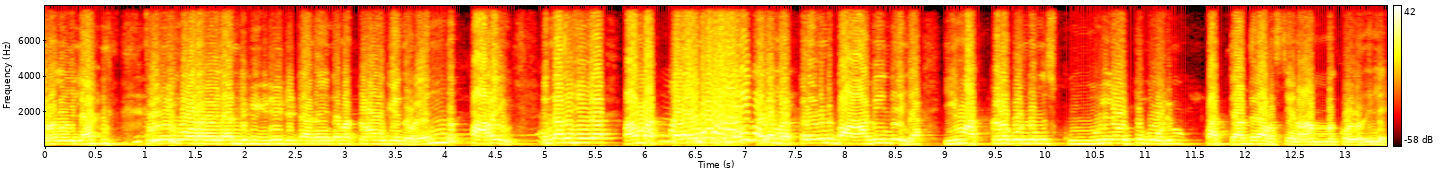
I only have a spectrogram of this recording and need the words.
ഉണകവും ഇല്ലാണ്ട് തുണിയും ഉണകവും ഇല്ലാണ്ട് വീഡിയോ ഇട്ടിട്ടാണ് എന്റെ മക്കളെ നോക്കിയെന്ന് പറയും. എന്ത് പറയും? എന്താന്ന് വെച്ച് കഴിഞ്ഞാൽ ആ മക്കളെ കൊണ്ട് അല്ല? മക്കളെ കൊണ്ട് ഭാവിന്റെ ഇല്ല. ഈ മക്കളെ കൊണ്ടൊന്ന് സ്കൂളിലോട്ട് പോലും പറ്റാത്തൊരവസ്ഥയാണ് ആ അമ്മക്കുള്ളത് ഇല്ലേ?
